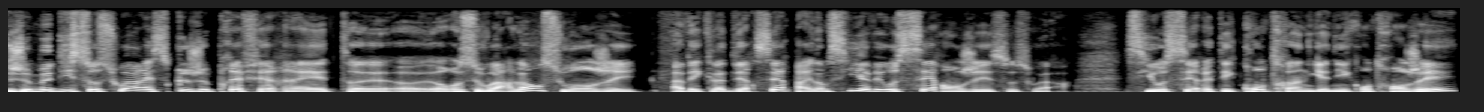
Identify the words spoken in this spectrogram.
je me dis ce soir, est-ce que je préférerais être, euh, recevoir Lens ou Angers avec l'adversaire? Par exemple, s'il y avait Auxerre-Angers ce soir, si Auxerre était contraint de gagner contre Angers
